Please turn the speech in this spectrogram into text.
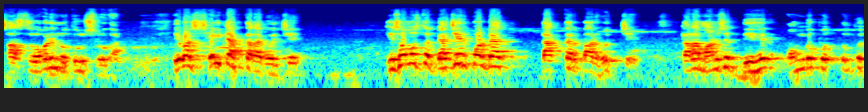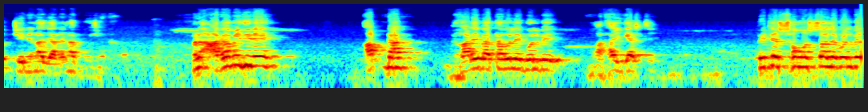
স্বাস্থ্য ভবনের নতুন স্লোগান। এবার সেই ডাক্তাররা বলছে, যে সমস্ত ব্যাচের পর ব্যাচ ডাক্তার বার হচ্ছে, তারা মানুষের দেহের অঙ্গ প্রত্যঙ্গ চেনে না, জানে না, বোঝে না। মানে আগামী দিনে আপনার ঘাড়ে ব্যথা হলে বলবে, মাথায় গ্যাস্ট্রিক। পেটের সমস্যা হলে বলবে,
